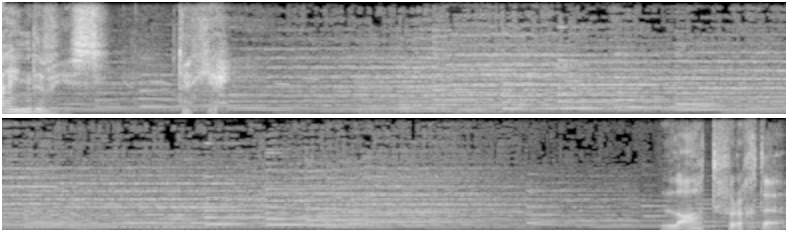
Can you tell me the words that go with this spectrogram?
einde wees. Dink jy? Laatvrugte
